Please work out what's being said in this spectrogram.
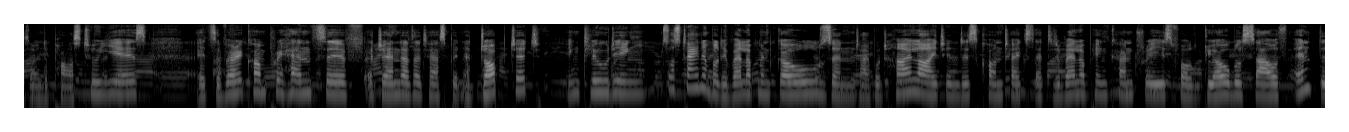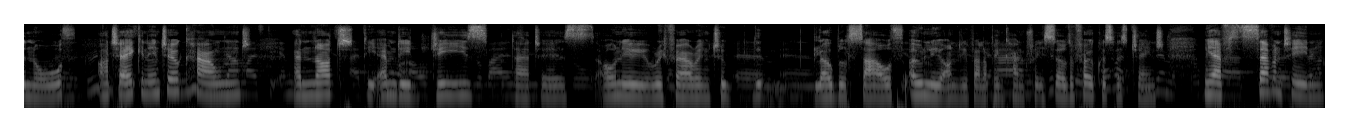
so in the past two years, it's a very comprehensive agenda that has been adopted, including sustainable development goals, and I would highlight in this context that developing countries for the Global South and the North are taken into account and not the MDGs that is only referring to the global south only on developing countries, so the focus has changed. We have 17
